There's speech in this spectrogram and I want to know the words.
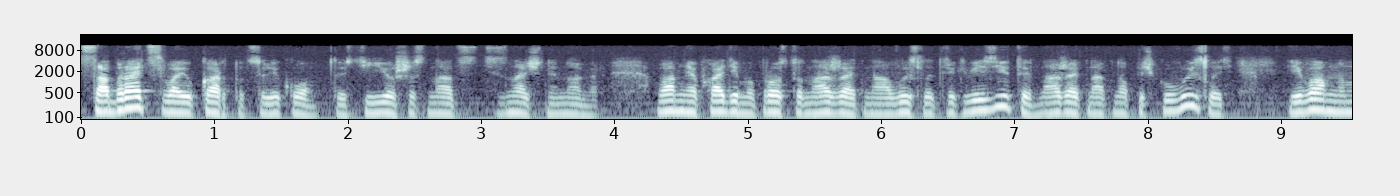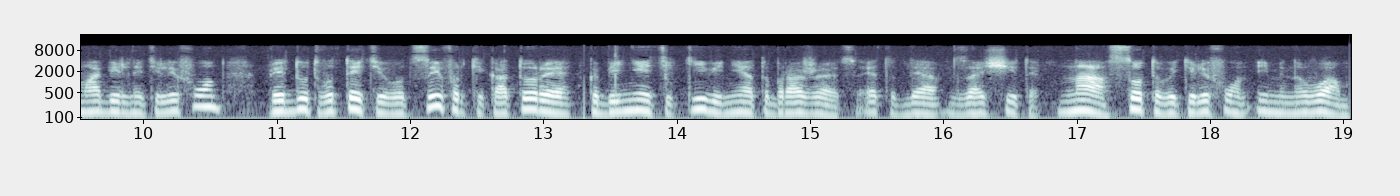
собрать свою карту целиком, то есть ее 16-значный номер, вам необходимо просто нажать на «Выслать реквизиты», нажать на кнопочку «Выслать», и вам на мобильный телефон придут вот эти вот циферки, которые в кабинете Kiwi не отображаются. Это для защиты. На сотовый телефон именно вам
